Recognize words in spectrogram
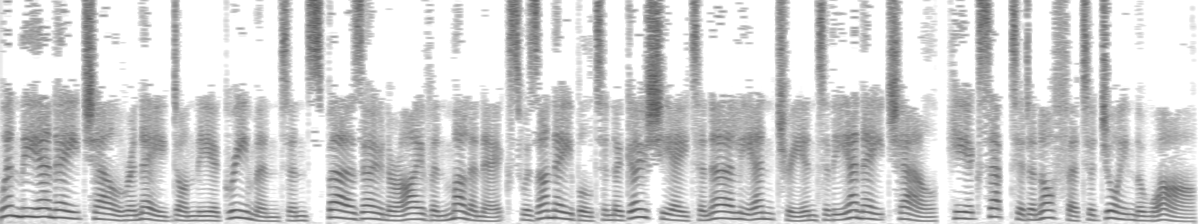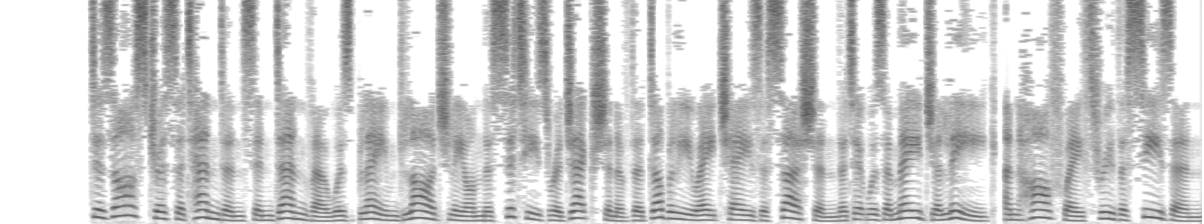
When the NHL reneged on the agreement and Spurs owner Ivan Mullenix was unable to negotiate an early entry into the NHL, he accepted an offer to join the WA. Disastrous attendance in Denver was blamed largely on the city's rejection of the WHA's assertion that it was a major league, and halfway through the season,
